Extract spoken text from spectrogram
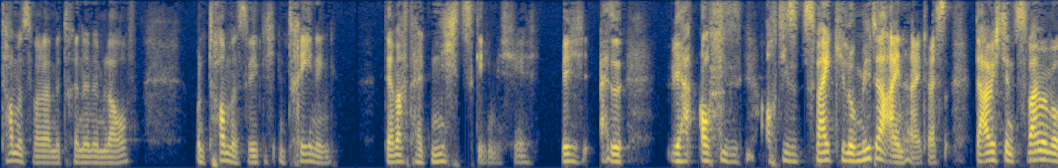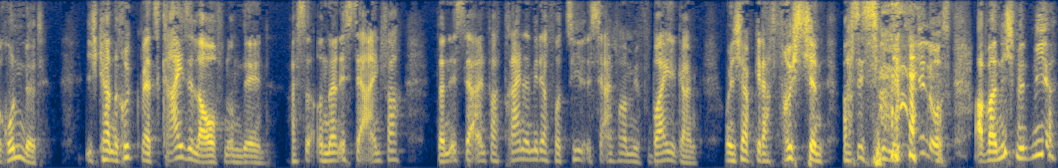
Thomas war da mit drin in dem Lauf. Und Thomas wirklich im Training, der macht halt nichts gegen mich. Wirklich, also ja, auch diese, auch diese zwei Kilometer Einheit, weißt du, da habe ich den zweimal überrundet. Ich kann rückwärts Kreise laufen um den, weißt du, und dann ist der einfach, dann ist der einfach 300 Meter vor Ziel, ist der einfach an mir vorbeigegangen. Und ich habe gedacht, Früchtchen, was ist denn jetzt hier los? Aber nicht mit mir.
